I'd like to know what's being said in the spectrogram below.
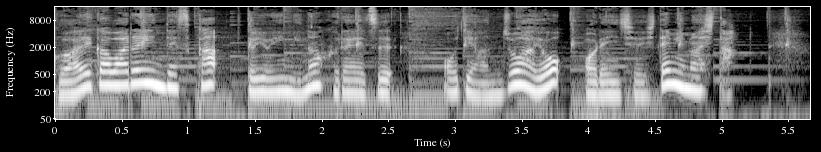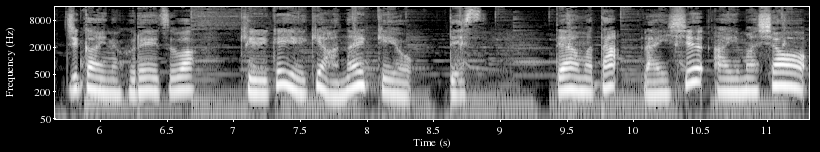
具合が悪いんですかという意味のフレーズ、어디안좋아よを練習してみました。次回のフレーズは、길게얘기안할게요です。ではまた来週会いましょう。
